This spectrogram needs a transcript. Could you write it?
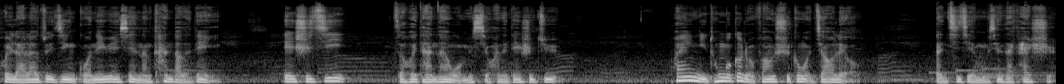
会聊聊最近国内院线能看到的电影，电视机则会谈谈我们喜欢的电视剧。欢迎你通过各种方式跟我交流。本期节目现在开始。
